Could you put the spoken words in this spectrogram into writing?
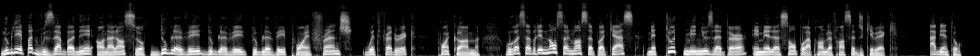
N'oubliez pas de vous abonner en allant sur www.frenchwithfrederick.com. Vous recevrez non seulement ce podcast, mais toutes mes newsletters et mes leçons pour apprendre le français du Québec. À bientôt.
